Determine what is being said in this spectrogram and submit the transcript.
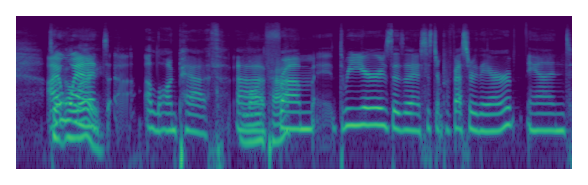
I LA? went a long path, A uh, long path? from three years as an assistant professor there and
